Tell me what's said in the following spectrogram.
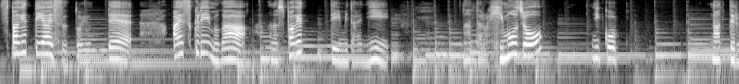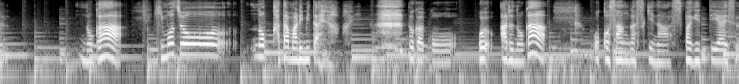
スパゲッティアイスと言って、アイスクリームが、あの、スパゲッティみたいに、なんだろう、紐状にこう、なってるのが、紐状の塊みたいな のがこう、あるのが、お子さんが好きなスパゲッティアイスっ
